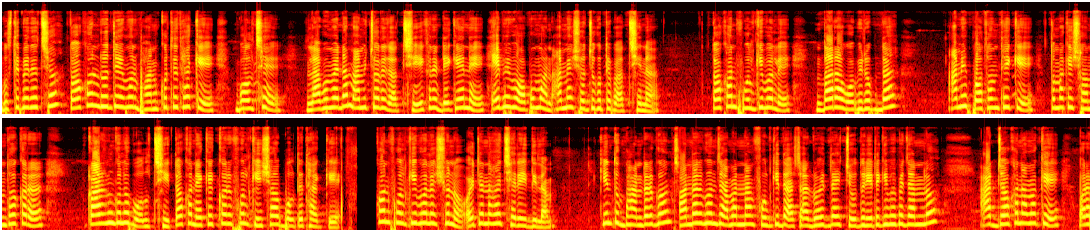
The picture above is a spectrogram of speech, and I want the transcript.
বুঝতে পেরেছ? তখন রুদ্র এমন ভান করতে থাকে, বলছে, লাবু ম্যাডাম, আমি চলে যাচ্ছি। এখানে ডেকে এনে এভাবে অপমান আমি সহ্য করতে পারছি না। তখন ফুলকি বলে, দাঁড়াও অবিরূপদা আমি প্রথম থেকে তোমাকে সন্দেহ করার কারণগুলো বলছি। তখন এক এক করে ফুলকি সব বলতে থাকে। তখন ফুলকি বলে, শোনো, ওইটা না হয় ছেড়েই দিলাম। কিন্তু ভান্ডারগঞ্জ, ভান্ডারগঞ্জে আমার নাম ফুলকি দাস আর রোহিত রায় চৌধুরী, এটা কীভাবে জানলো? আর যখন আমাকে ওরা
